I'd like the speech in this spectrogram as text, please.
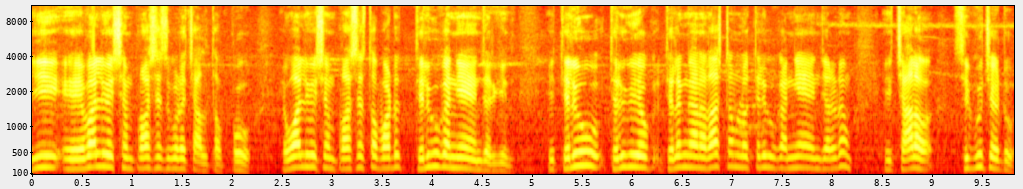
ఈ ఎవాల్యుయేషన్ ప్రాసెస్ కూడా చాలా తప్పు. ఎవాల్యుయేషన్ ప్రాసెస్తో పాటు తెలుగుకు అన్యాయం జరిగింది. ఈ తెలుగు తెలుగు యొక్క- తెలంగాణ రాష్ట్రంలో తెలుగుకు అన్యాయం జరగడం ఇది చాలా సిగ్గుచేటు.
